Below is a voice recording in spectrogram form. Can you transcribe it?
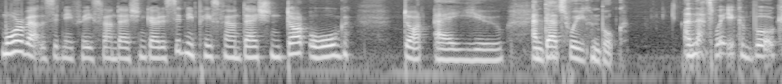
more about the Sydney Peace Foundation, go to sydneypeacefoundation.org.au. And that's where you can book. And that's where you can book.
